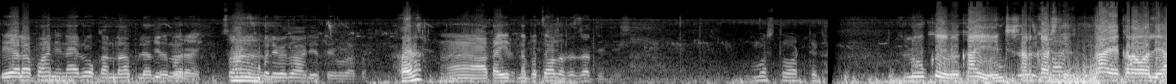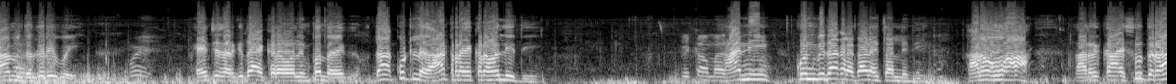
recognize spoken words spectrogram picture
प्यायला पाणी नाही लोकांना आपल्याला तर बरं आहे. हम्म. पलीकडे जायला येते बघ आता. है ना? हा आता इथनं पण चालत जाते ते. मस्त वाटते लोक आहे बा, काय यांची सारखं असते दहा एकरावाले आम्ही तर गरीब आहे. होय. यांच्यासारखी दहा एकरावाले पंधरा एक दहा कुठलं? अठरा एकरावाली आहे ती. हे आणि कोण बी दाखला काढायला चालले ती. अरे वा. अरे काय सुधरा?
